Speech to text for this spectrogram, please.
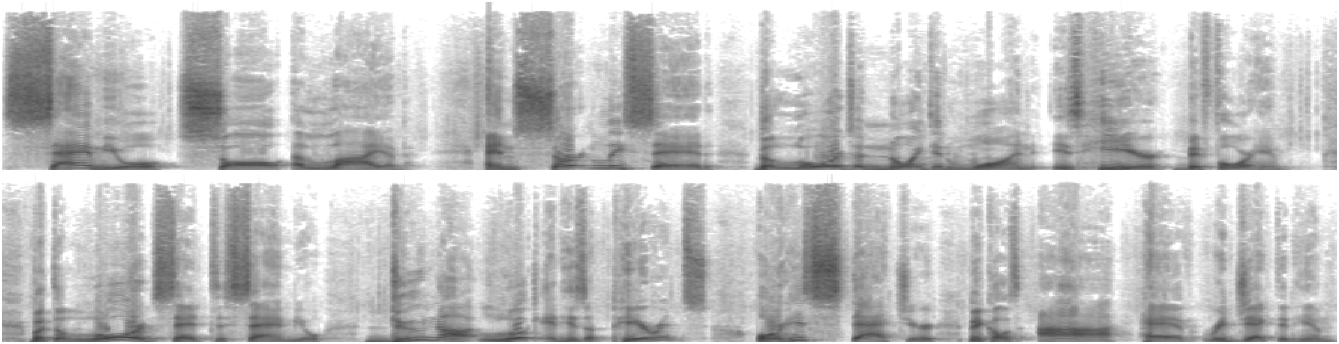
Samuel saw Eliab and certainly said, The Lord's anointed one is here before him. But the Lord said to Samuel, Do not look at his appearance or his stature, because I have rejected him.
